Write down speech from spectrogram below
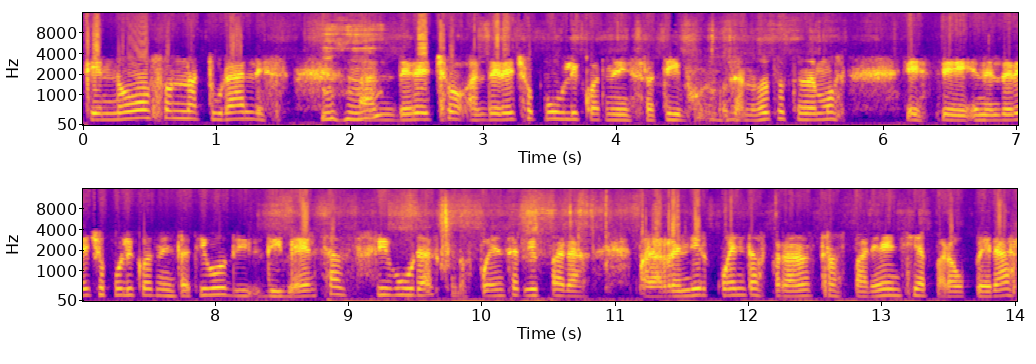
que no son naturales al derecho al derecho público administrativo o sea nosotros tenemos este en el derecho público administrativo di- diversas figuras que nos pueden servir para para rendir cuentas para dar transparencia para operar.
